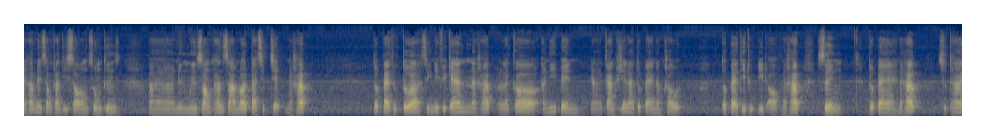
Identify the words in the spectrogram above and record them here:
นะครับในสมการที่ 2 สูงถึง 12,387 นะครับ ตัวแปรทุกตัว significant นะครับ แล้วก็อันนี้เป็นการพิจารณาตัวแปรนำเข้าตัวแปรที่ถูกดีดออกนะครับ ซึ่งตัวแปรนะครับสุดท้าย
